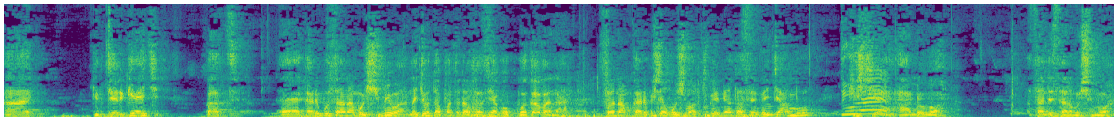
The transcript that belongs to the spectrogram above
uh, Kiptergech but Eh, karibu sana mheshimiwa, najua utapata nafasi yako kwa gavana, so namkaribisha mheshimiwa Tugeni hata aseme jambo kisha hand over. Asante sana mheshimiwa.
